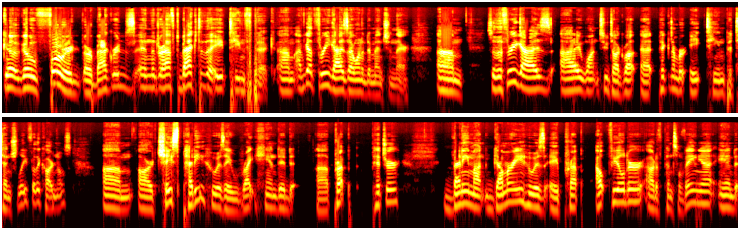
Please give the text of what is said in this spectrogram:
go go forward or backwards in the draft, back to the 18th pick. Um, I've got three guys I wanted to mention there. Um, so the three guys I want to talk about at pick number 18 potentially for the Cardinals um, are Chase Petty, who is a right-handed uh, prep pitcher, Benny Montgomery, who is a prep outfielder out of Pennsylvania, and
